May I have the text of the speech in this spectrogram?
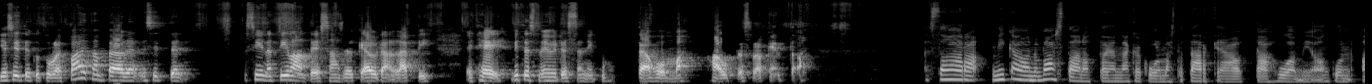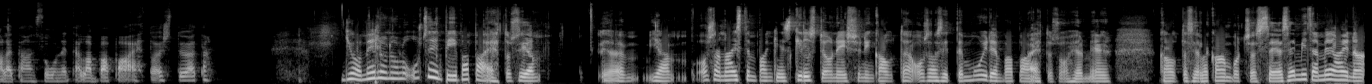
ja sitten kun tulee paikan päälle, niin sitten siinä tilanteessahan se käydään läpi, että hei, miten me yhdessä niin kuin tämä homma haluttaisiin rakentaa. Saara, mikä on vastaanottajan näkökulmasta tärkeää ottaa huomioon, kun aletaan suunnitella vapaaehtoistyötä? Joo, meillä on ollut useampia vapaaehtoisia ja osa Naisten Pankin Skills Donationin kautta ja osa sitten muiden vapaaehtoisohjelmien kautta siellä Kambodžassa. Ja se, mitä me aina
